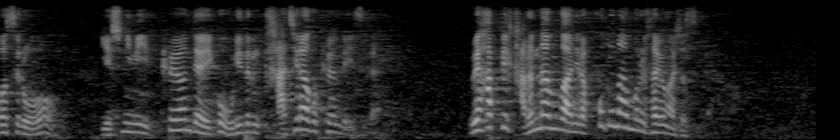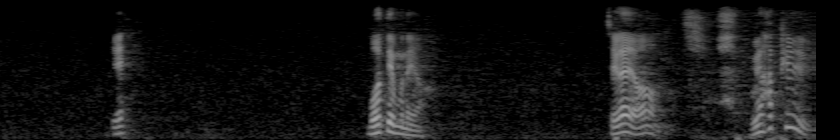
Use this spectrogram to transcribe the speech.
것으로 예수님이 표현되어 있고 우리들은 가지라고 표현되어 있을까요? 왜 하필 다른 나무가 아니라 포도나무를 사용하셨을까요? 예? 뭐 때문에요? 제가요, 왜 하필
